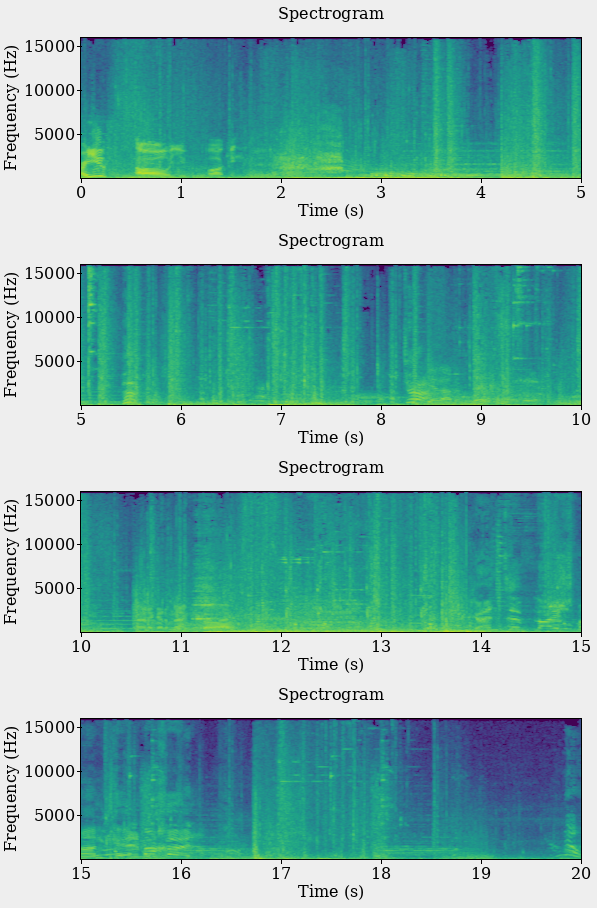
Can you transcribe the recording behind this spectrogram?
Are you? Oh, you fucking bitch. Get out of this. Alright, I gotta back up. Ganze Fleischmann, Kill machen! No.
